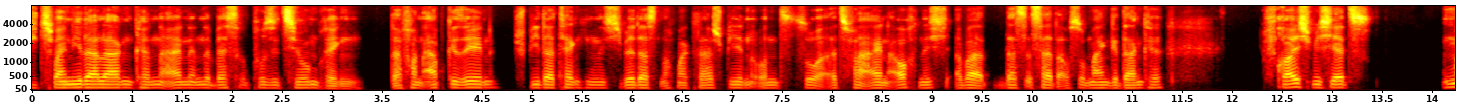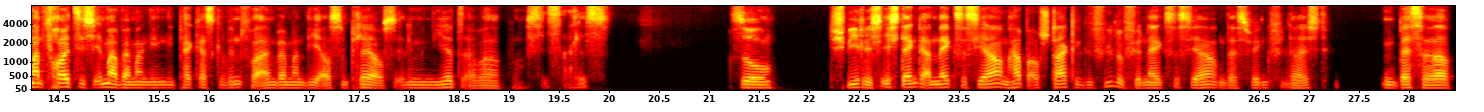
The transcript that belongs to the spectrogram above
die zwei Niederlagen können einen in eine bessere Position bringen. Davon abgesehen, Spieler tanken nicht, ich will das nochmal klar spielen und so als Verein auch nicht, aber das ist halt auch so mein Gedanke. Freue ich mich jetzt man freut sich immer, wenn man gegen die Packers gewinnt, vor allem wenn man die aus den Playoffs eliminiert, aber boah, es ist alles so schwierig. Ich denke an nächstes Jahr und habe auch starke Gefühle für nächstes Jahr und deswegen vielleicht ein besserer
